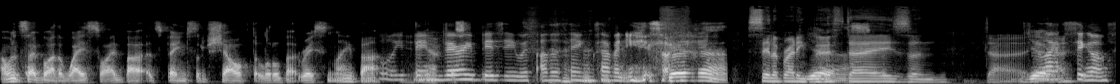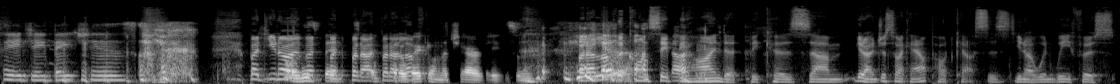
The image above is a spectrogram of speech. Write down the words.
I wouldn't say by the wayside, but it's been sort of shelved a little bit recently. But well, you've been you know, very just... busy with other things, haven't you? So. Yeah, celebrating yeah. birthdays and. Uh, yeah. Relaxing on Fiji beaches. but you know, but but but I, but I love on the charities. And, but I love yeah. the concept behind it because um, you know, just like our podcast is, you know, when we first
